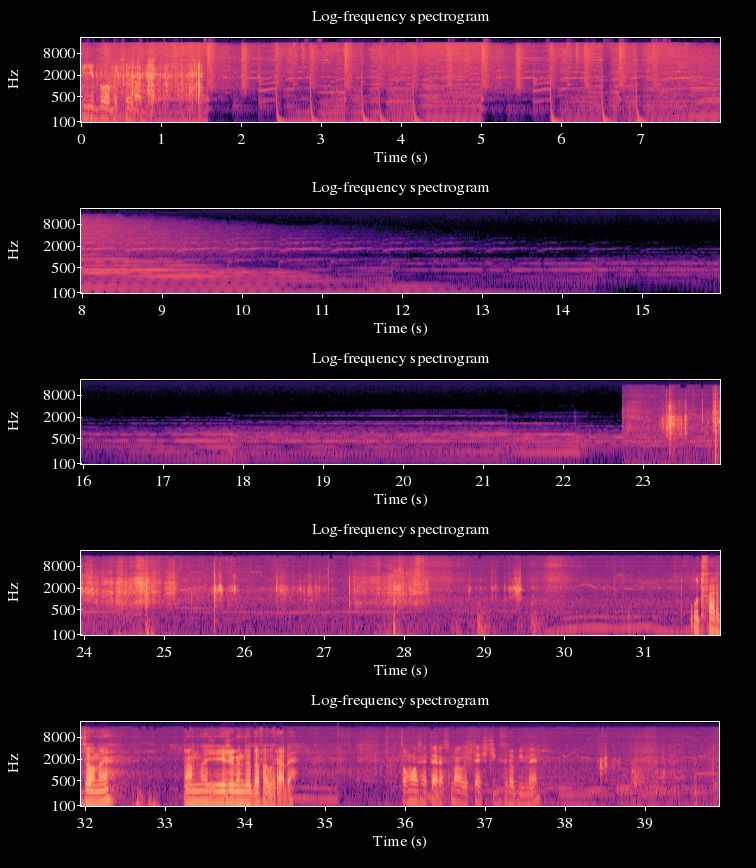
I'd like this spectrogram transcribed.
I nie byłoby co robić. Utwardzone. Mam nadzieję, że będę dawał radę. To może teraz mały teścik zrobimy.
